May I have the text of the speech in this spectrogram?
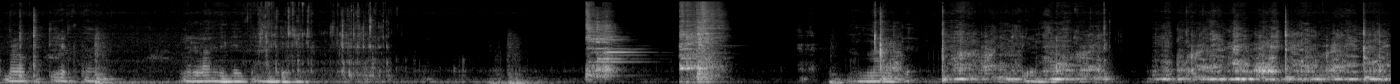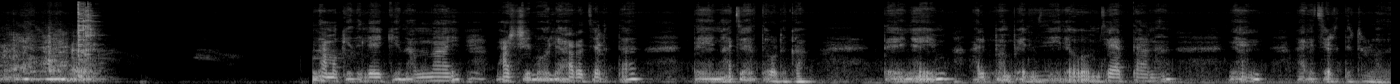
നമ്മൾ കുത്തിയെടുത്ത വെള്ളം ഇതിലേക്ക് ആഡ് ചെയ്യും നന്നായിട്ട് റെഡിയാക്കി നമുക്കിതിലേക്ക് നന്നായി മഷി അരച്ചെടുത്ത തേങ്ങ ചേർത്ത് കൊടുക്കാം. തേങ്ങയും അല്പം പെരുജീരകവും ചേർത്താണ് ഞാൻ അരച്ചെടുത്തിട്ടുള്ളത്.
